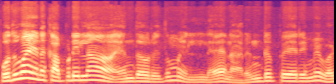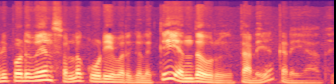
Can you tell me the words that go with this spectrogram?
பொதுவாக எனக்கு அப்படிலாம் எந்த ஒரு இதுவும் இல்லை. நான் ரெண்டு பேரையுமே வழிபடுவேன்னு சொல்லக்கூடியவர்களுக்கு எந்த ஒரு தடையும் கிடையாது.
